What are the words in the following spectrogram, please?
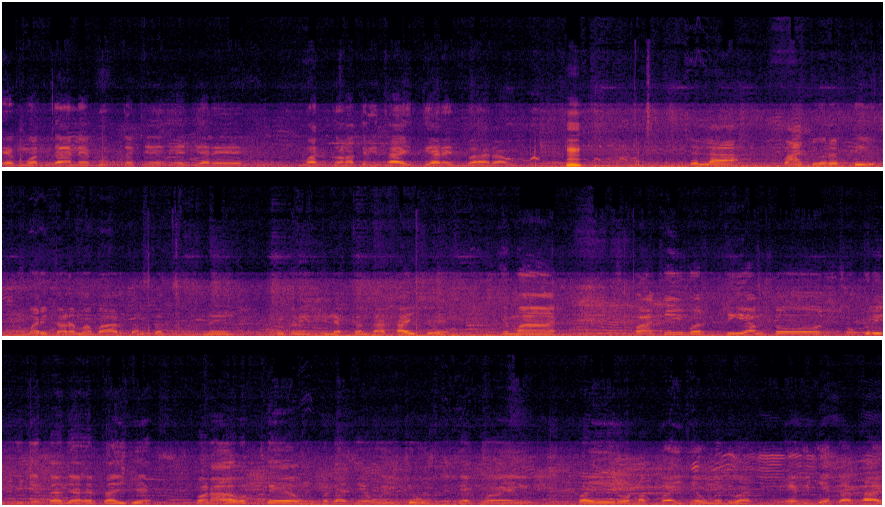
એ મતદાન એ ગુપ્ત છે એ જ્યારે મત ગણતરી થાય ત્યારે જ બહાર આવશે. હમ. છેલ્લા પાંચ વર્ષથી અમારી શાળામાં બાર સંસદની ચૂંટણી ઇલેક્શન થાય છે. એમાં પાંચેય વર્ષથી આમ તો છોકરી જ વિજેતા જાહેર થાય છે. પણ આ વખતે હું કદાચ એવું ઈચ્છું કે કોઈ ભાઈ રોનકભાઈ છે ઉમેદવાર, એ વિજેતા થાય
